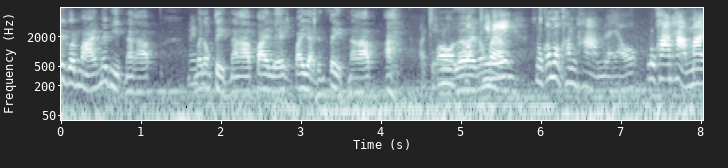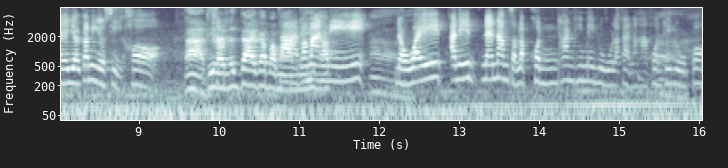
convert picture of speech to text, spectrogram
ผิดกฎหมายไม่ผิดนะครับ ไม่ผิดไม่ต้องติดนะครับป้ายเล็กป้ายใหญ่ถึงติดนะครับอะโอเคต่อเลยน้องทีแหม่นี้มหนูก็หมดคำถามแล้ว ลูกค้าถามมาเยอะๆก็มีอยู่สี่ข้อ อ่าที่เรานึกได้ก็ประมาณใช่นี้ประมาณครับ นี้ อ่า เดี๋ยวไว้อันนี้แนะนำสำหรับคนท่านที่ไม่รู้แล้วกันนะคะ คนที่รู้ก็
